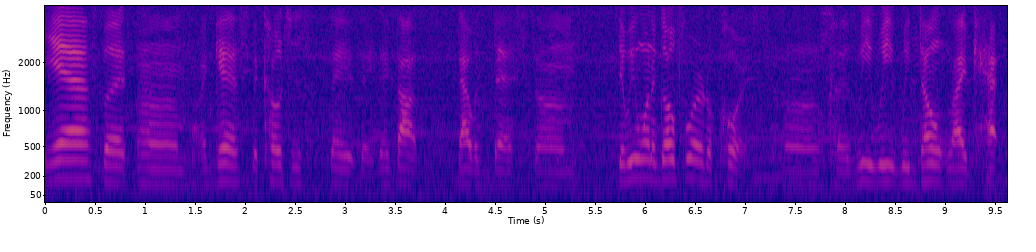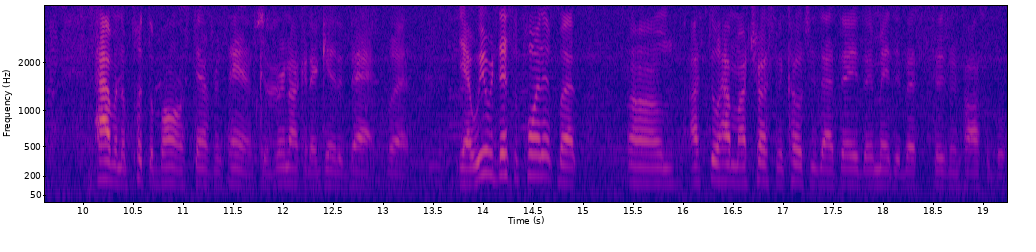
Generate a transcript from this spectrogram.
Yeah, but um, I guess the coaches they, they, they thought that was best. Um, did we want to go for it? Of course, because we, we, we don't like ha- having to put the ball in Stanford's hands because we're not going to get it back. But yeah, we were disappointed, but um, I still have my trust in the coaches that they, they made the best decision possible.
